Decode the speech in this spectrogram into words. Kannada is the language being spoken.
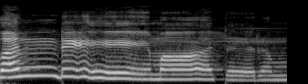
वन्दे मातरम्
